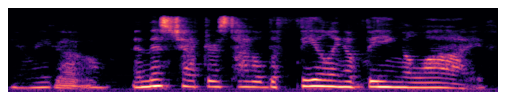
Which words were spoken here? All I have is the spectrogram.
Here we go. And this chapter is titled The Feeling of Being Alive.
